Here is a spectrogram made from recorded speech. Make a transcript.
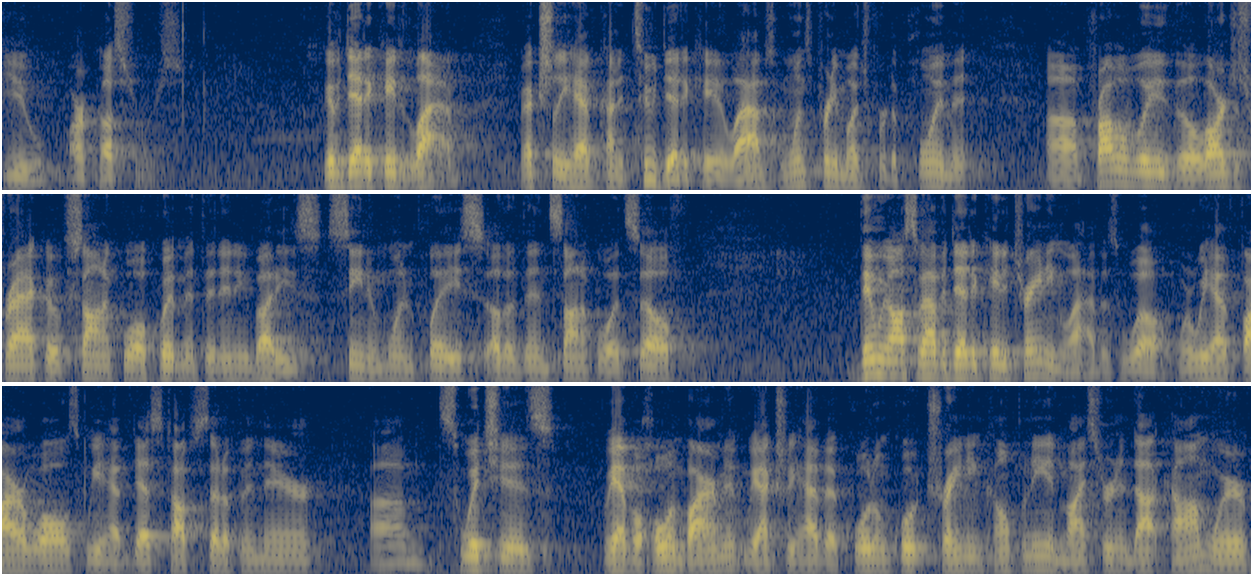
you, our customers. We have a dedicated lab. We actually have kind of two dedicated labs. One's pretty much for deployment. Uh, probably the largest rack of SonicWall equipment that anybody's seen in one place other than SonicWall itself. Then we also have a dedicated training lab as well, where we have firewalls, we have desktops set up in there, um, switches. We have a whole environment. We actually have a quote-unquote training company in mycerdant.com where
